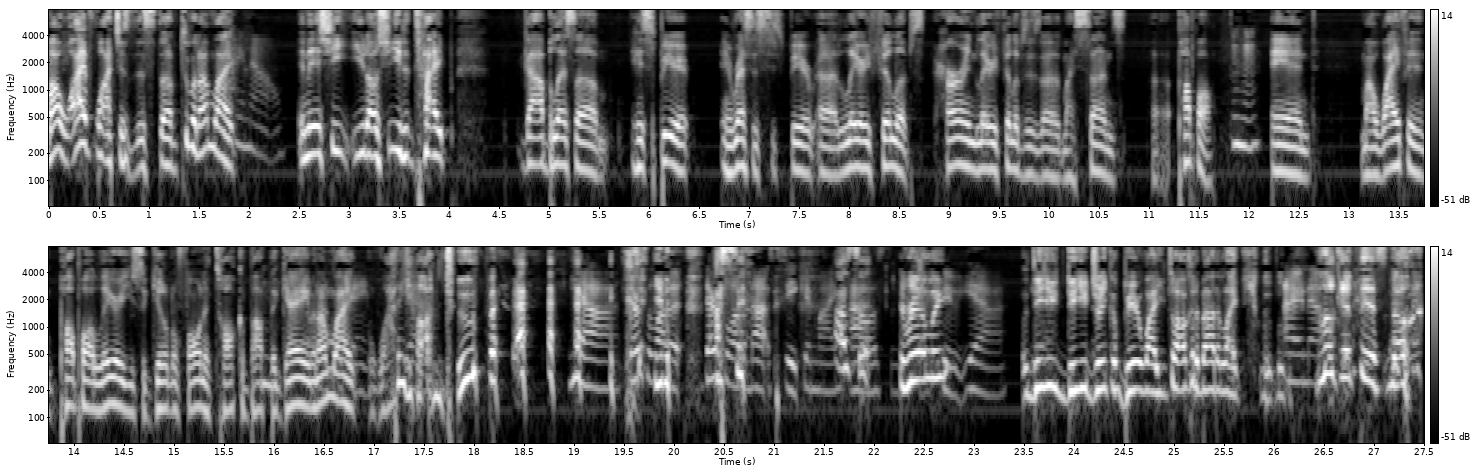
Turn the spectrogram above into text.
My wife watches this stuff too, and I'm like, and then she, you know, she the type, God bless um his spirit and rest his spirit, uh, Larry Phillips. Her and Larry Phillips is uh, my son's uh, papa, Mhm. and my wife and Papa Larry used to get on the phone and talk about the game, and I'm like, why do y'all do that? Yeah, there's a You lot know, of there's a lot of that speak in my I house. really? too. Yeah. Do you do you drink a beer while you're talking about it? Like, I know. look at this. No,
